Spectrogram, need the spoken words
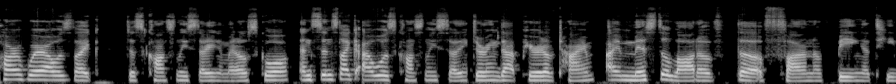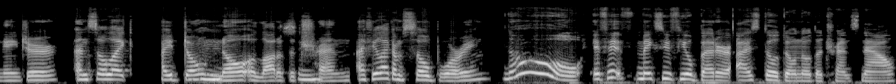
part where I was like just constantly studying in middle school. And since like I was constantly studying during that period of time, I missed a lot of the fun of being a teenager. And so like I don't Mhm. know a lot of the trends. I feel like I'm so boring. no, if it makes you feel better, I still don't know the trends now.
